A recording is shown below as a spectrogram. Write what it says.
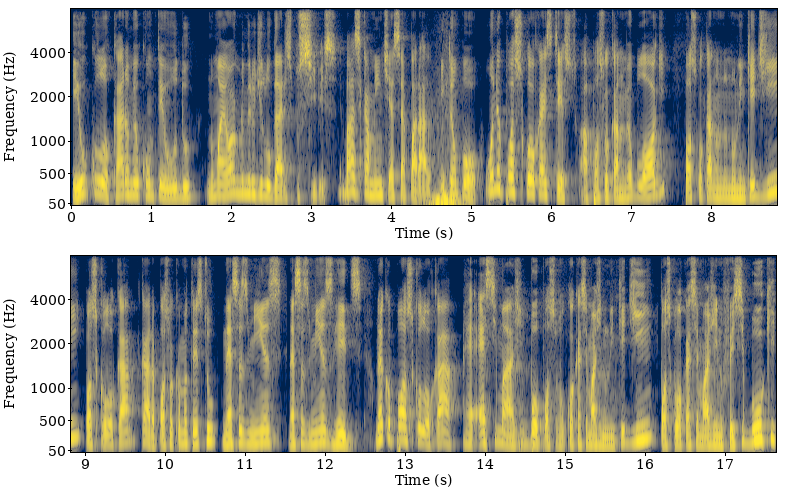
Eu colocar o meu conteúdo no maior número de lugares possíveis. Basicamente, essa é a parada. Então, pô, onde eu posso colocar esse texto? Ah, posso colocar no meu blog, posso colocar no, no, LinkedIn, posso colocar, cara, posso colocar meu texto nessas minhas, nessas minhas redes. Não é que eu posso colocar é, essa imagem. Pô, posso colocar essa imagem no LinkedIn, posso colocar essa imagem no Facebook,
